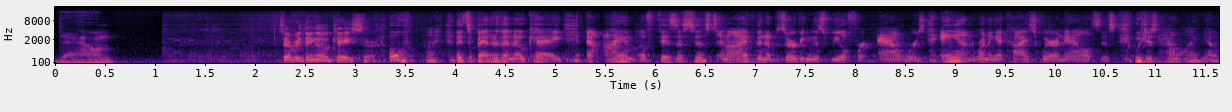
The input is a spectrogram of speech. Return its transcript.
Down. Is everything okay, sir? Oh, it's better than okay. I am a physicist, and I've been observing this wheel for hours and running a chi-square analysis, which is how I know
